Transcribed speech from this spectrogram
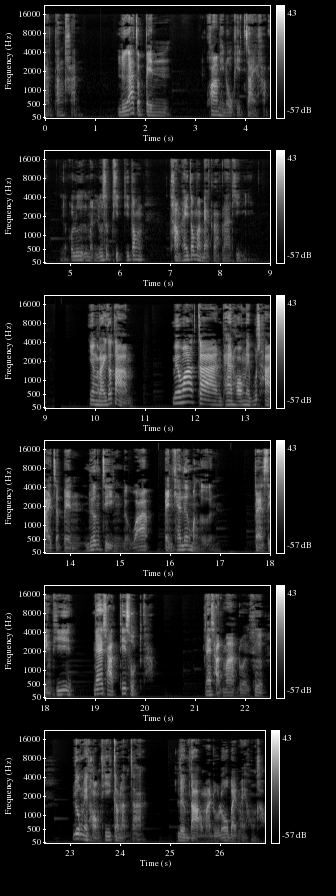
การตั้งครรภ์หรืออาจจะเป็นความเห็นอกเห็นใจครับแล้วก็รู้เหมือนรู้สึกผิดที่ต้องทำให้ต้องมาแบกรับหน้าที่นี้ อย่างไรก็ตาม ไม่ว่าการแพ้ท้องในผู้ชายจะเป็นเรื่องจริงหรือว่า เป็นแค่เรื่องบังเอิญ แต่สิ่งที่แน่ชัดที่สุดครับ แน่ชัดมากด้วยคือ ลูกในท้องที่กำลังจะลืมตาออกมาดูโลกใบใหม่ของเขา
